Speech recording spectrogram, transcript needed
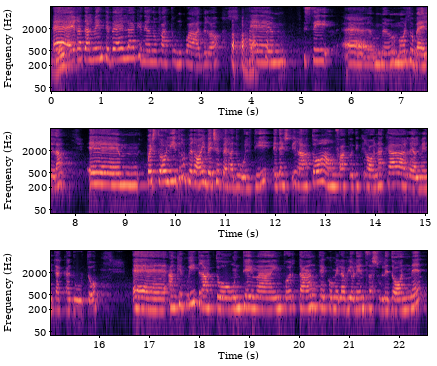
eh, era talmente bella che ne hanno fatto un quadro. Ehm, sì, ehm, molto bella. Ehm, questo libro però invece è per adulti ed è ispirato a un fatto di cronaca realmente accaduto. Eh, anche qui tratto un tema importante come la violenza sulle donne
